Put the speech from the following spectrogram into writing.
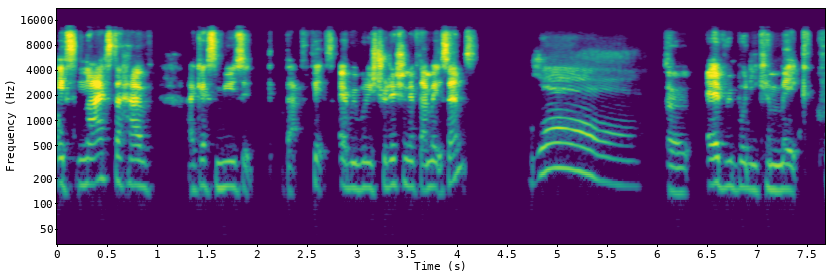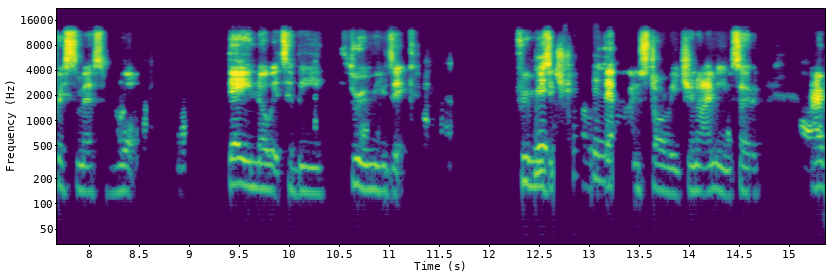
it's nice to have, I guess, music that fits everybody's tradition, if that makes sense. Yeah. So everybody can make Christmas what they know it to be through music. Through music, Literally. their own story. Do you know what I mean? So I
